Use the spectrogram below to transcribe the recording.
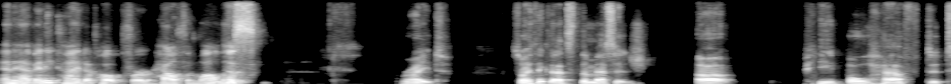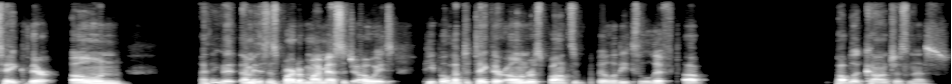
and have any kind of hope for health and wellness. Right. So, I think that's the message. Uh, people have to take their own I think that, I mean, this is part of my message always. People have to take their own responsibility to lift up public consciousness.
